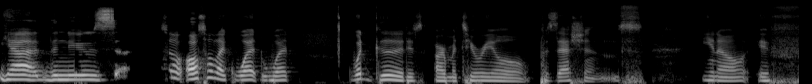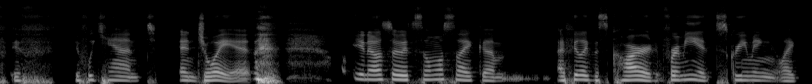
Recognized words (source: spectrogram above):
yeah the news so also like what what what good is our material possessions? You know, if if if we can't enjoy it, you know, so it's almost like um I feel like this card for me it's screaming like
